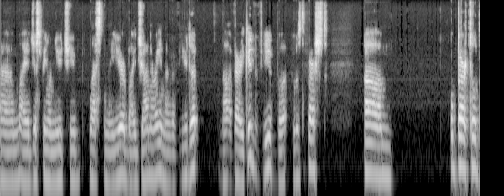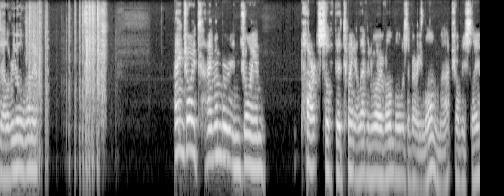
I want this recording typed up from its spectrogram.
Um, I had just been on YouTube less than a year by January and I reviewed it. Not a very good review, but it was the first. Um, Alberto Del Rio won it. I enjoyed, I remember enjoying parts of the 2011 Royal Rumble. It was a very long match, obviously,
